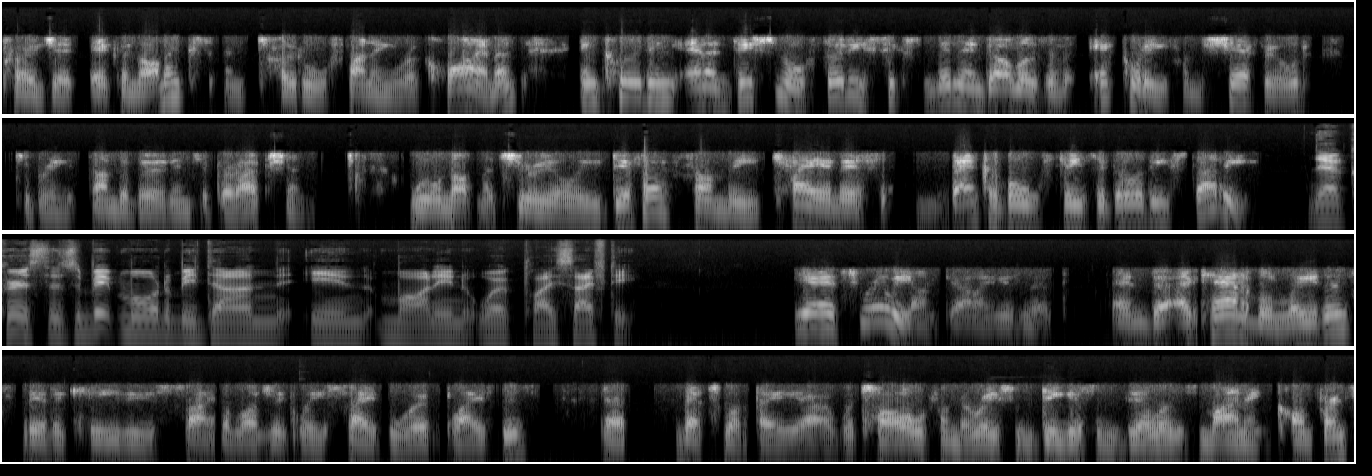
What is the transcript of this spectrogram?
project economics, and total funding requirement, including an additional $36 million of equity from Sheffield to bring Thunderbird into production, will not materially differ from the KMS bankable feasibility study. Now, Chris, there's a bit more to be done in mining workplace safety. Yeah, it's really ongoing, isn't it? And uh, accountable leaders, they're the key to psychologically safe workplaces. Uh, that's what they uh, were told from the recent Diggers and Dealers mining conference.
